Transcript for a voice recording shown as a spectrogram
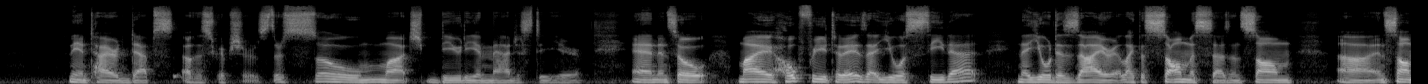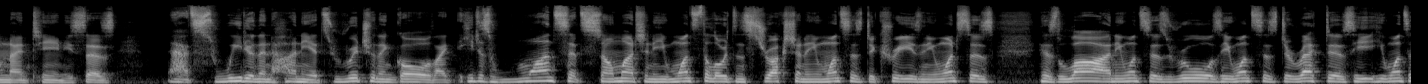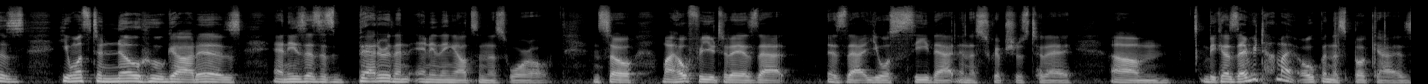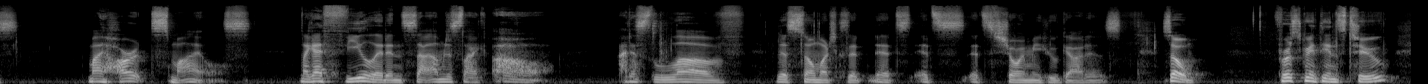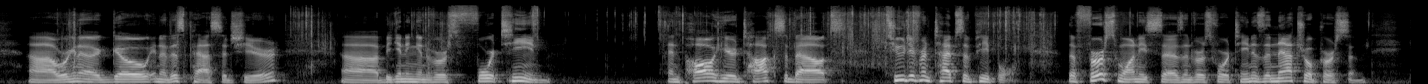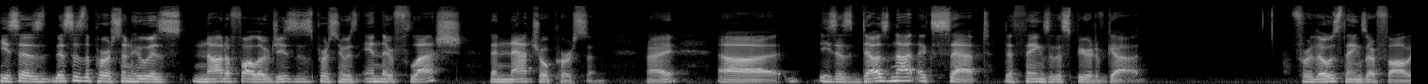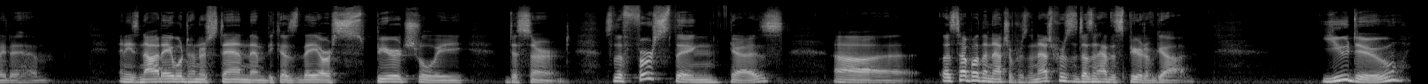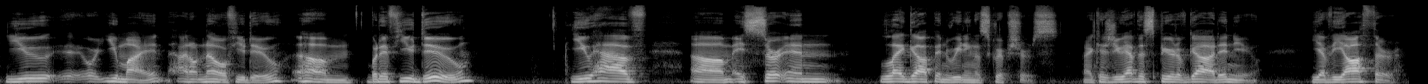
the entire depths of the scriptures. There's so much beauty and majesty here. And, and so, my hope for you today is that you will see that that you will desire it. Like the psalmist says in Psalm, uh, in Psalm 19, he says, ah, it's sweeter than honey, it's richer than gold. Like he just wants it so much, and he wants the Lord's instruction, and he wants his decrees, and he wants his his law, and he wants his rules, he wants his directives, he he wants his he wants to know who God is, and he says it's better than anything else in this world. And so my hope for you today is that is that you will see that in the scriptures today. Um, because every time I open this book, guys, my heart smiles like I feel it inside. I'm just like, oh, I just love this so much because it, it's it's it's showing me who God is. So, 1 Corinthians two, uh, we're gonna go into this passage here, uh, beginning in verse 14. And Paul here talks about two different types of people. The first one, he says in verse 14, is the natural person. He says, This is the person who is not a follower of Jesus, this is the person who is in their flesh, the natural person, right? Uh, he says, does not accept the things of the Spirit of God, for those things are folly to him. And he's not able to understand them because they are spiritually discerned. So, the first thing, guys, uh, let's talk about the natural person. The natural person doesn't have the Spirit of God. You do, you or you might. I don't know if you do, um, but if you do, you have um, a certain leg up in reading the scriptures, right? Because you have the Spirit of God in you. You have the author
